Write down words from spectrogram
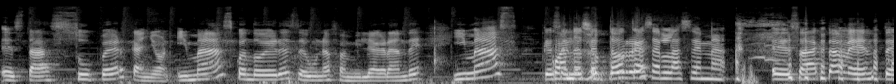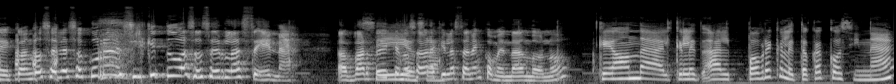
está súper cañón. Y más cuando eres de una familia grande. Y más que cuando se, les toca hacer la cena. Exactamente. cuando se les ocurre decir que tú vas a hacer la cena. Aparte de que no saben a quién la están encomendando, ¿no? ¿Qué onda? Al, que al pobre que le toca cocinar,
